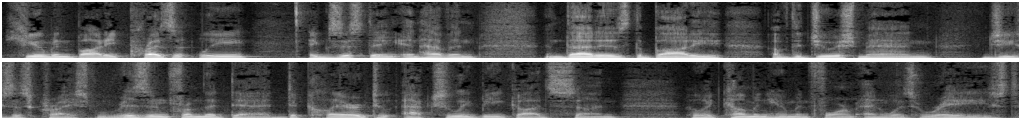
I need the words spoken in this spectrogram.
human body presently existing in heaven. And that is the body of the Jewish man Jesus Christ, risen from the dead, declared to actually be God's Son, who had come in human form and was raised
